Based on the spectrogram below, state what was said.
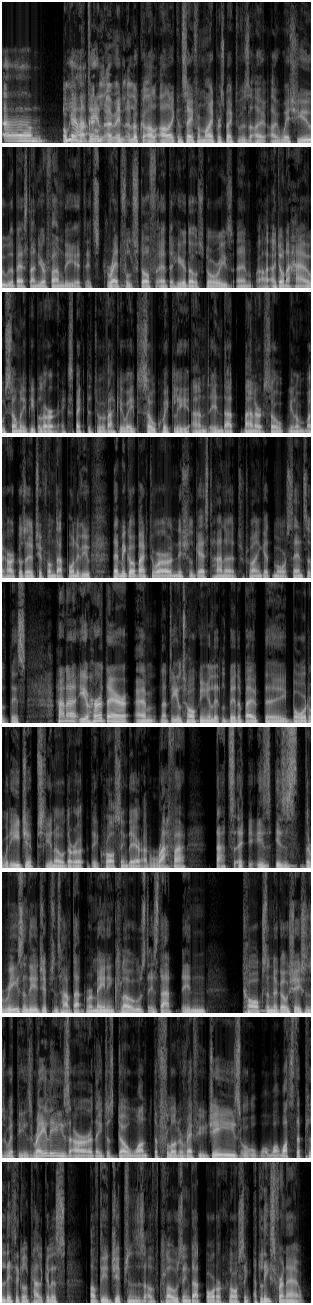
Um, Okay, yeah, I mean, look, all, all, I can say from my perspective is I, I wish you the best and your family. It, it's dreadful stuff uh, to hear those stories. Um, I, I, don't know how so many people are expected to evacuate so quickly and in that manner. So, you know, my heart goes out to you from that point of view. Let me go back to our initial guest, Hannah, to try and get more sense of this. Hannah, you heard there um, Hadeel talking a little bit about the border with Egypt, you know, the, the crossing there at Rafah that's is is the reason the Egyptians have that remaining closed. Is that in talks and negotiations with the Israelis, or they just don't want the flood of refugees? Or what's the political calculus of the Egyptians of closing that border crossing, at least for now?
